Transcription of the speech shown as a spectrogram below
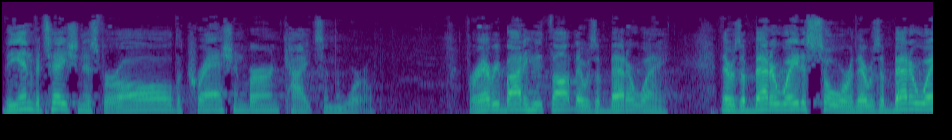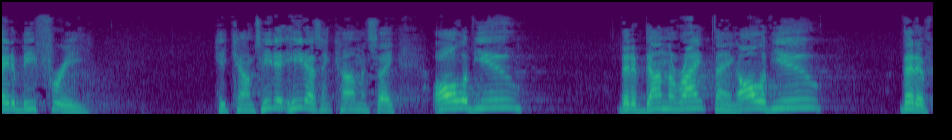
The invitation is for all the crash and burn kites in the world. For everybody who thought there was a better way. There was a better way to soar. There was a better way to be free. He comes. He, he doesn't come and say, all of you that have done the right thing, all of you that have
